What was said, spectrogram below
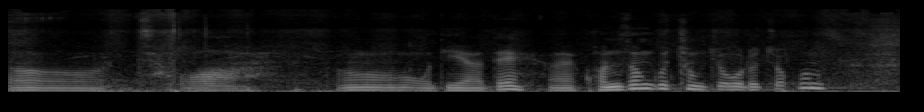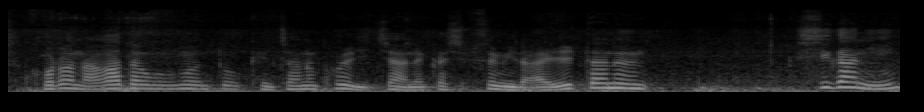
어, 자, 와, 어, 어디 해야 돼? 아, 권성구청 쪽으로 조금 걸어 나가다 보면 또 괜찮은 콜 있지 않을까 싶습니다. 일단은 시간이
